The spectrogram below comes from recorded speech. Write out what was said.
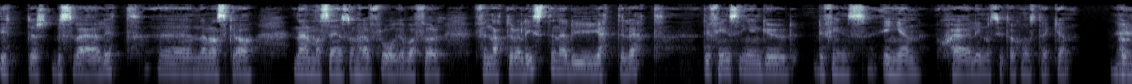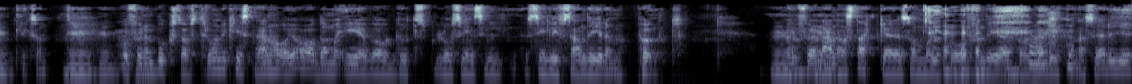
ytterst besvärligt eh, när man ska närma sig en sån här fråga. Varför? För naturalisten är det ju jättelätt. Det finns ingen gud, det finns ingen själ inom situationstecken. Punkt liksom. mm, mm, Och för en bokstavstroende kristen, han har ju Adam och Eva och Guds blåser in sin, sin livsande i dem. Punkt. mm, Men för en mm. annan stackare som håller på och funderar på de här bitarna så är det ju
